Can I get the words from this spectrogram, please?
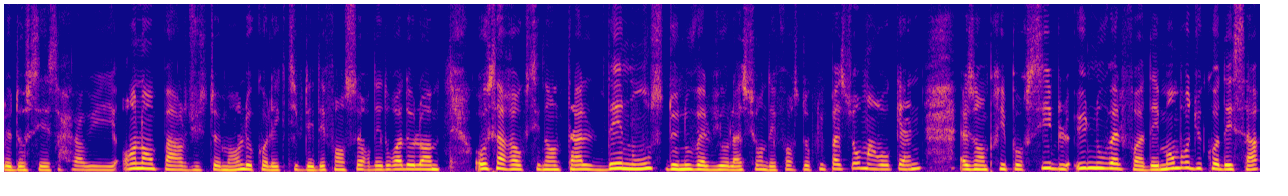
Le dossier sahraoui, on en parle justement. Le collectif des défenseurs des droits de l'homme au Sahara occidental dénonce de nouvelles violations des forces d'occupation marocaines. Elles ont pris pour cible une nouvelle fois des membres du CODESA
